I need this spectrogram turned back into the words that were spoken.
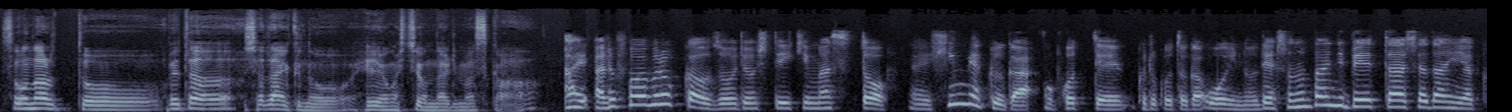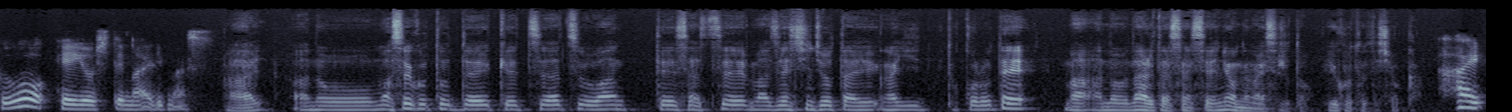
そうなるとベタ遮断薬の併用が必要になりますか？はい、アルファブロッカーを増量していきますと、えー、頻脈が起こってくることが多いので、その場合にベータ遮断薬を併用してまいります。はい、あのまあそういうことで血圧を安定させ、まあ全身状態がいいところで、まああの慣れた先生にお願いするということでしょうか。はい、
